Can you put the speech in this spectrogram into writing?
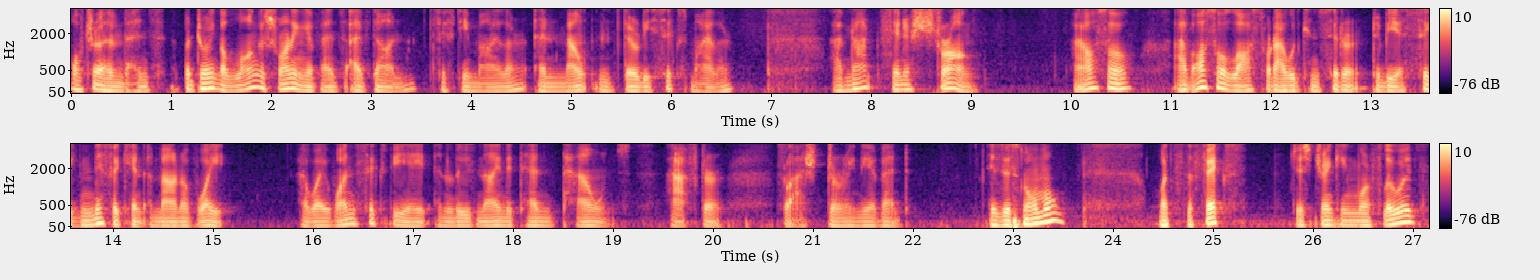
ultra events, but during the longest running events I've done, 50 miler and mountain 36 miler, I've not finished strong. I also I've also lost what I would consider to be a significant amount of weight. I weigh 168 and lose 9 to 10 pounds after slash during the event. Is this normal? What's the fix? Just drinking more fluids?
